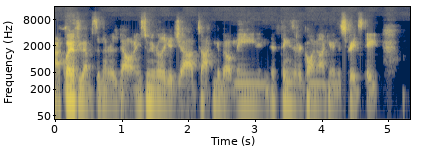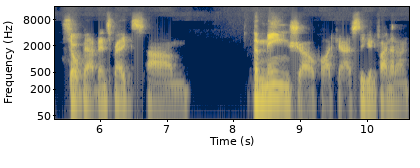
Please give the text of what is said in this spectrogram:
uh, quite a few episodes under his belt, and he's doing a really good job talking about Maine and the things that are going on here in this great state. So uh, Ben Sprague's um, the Maine Show podcast. So you can find that on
